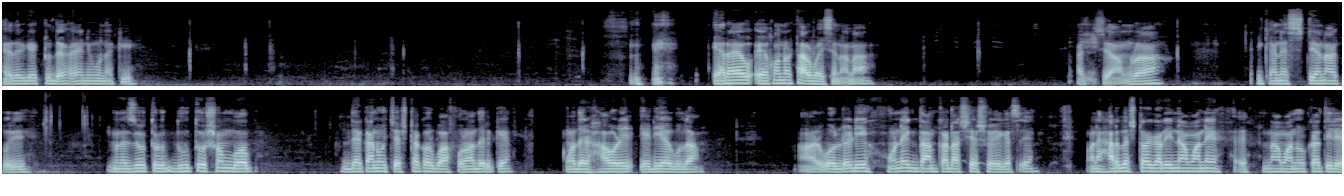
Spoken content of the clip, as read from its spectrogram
এদেরকে একটু দেখায় নিব নাকি? এরা এখনও ঠার পাইছে না না? আচ্ছা আমরা এখানে স্টে না করি। মানে যত দ্রুত সম্ভব দেখানোর চেষ্টা করব আপনাদেরকে আমাদের হাওড়ের এরিয়াগুলা। আর অলরেডি অনেক ধান কাটা শেষ হয়ে গেছে। মানে হারভেস্টার গাড়ি না মানে এ, নামানোর খাতিরে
